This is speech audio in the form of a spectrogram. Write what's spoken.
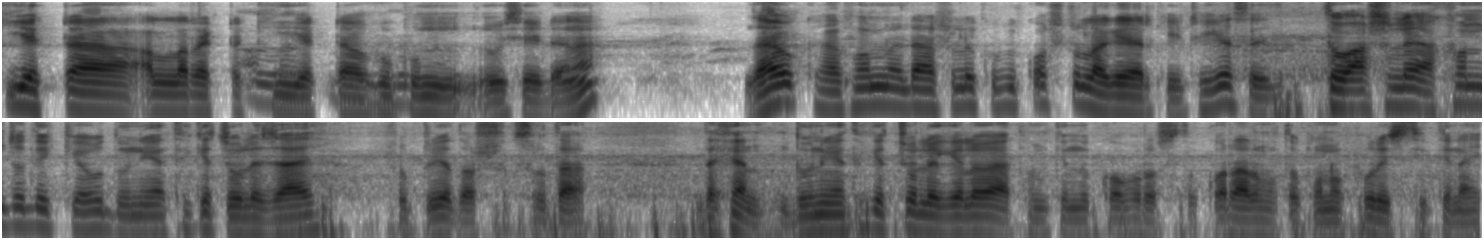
কি একটা আল্লাহর একটা কি একটা হুকুম হয়েছে এটা না? যাই হোক এখন এটা আসলে খুবই কষ্ট লাগে আর কি ঠিক আছে? তো আসলে এখন যদি কেউ দুনিয়া থেকে চলে যায় সুপ্রিয় দর্শক শ্রোতা দেখেন, দুনিয়া থেকে চলে গেলেও এখন কিন্তু কবরস্থ করার মতো কোনো পরিস্থিতি নাই।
